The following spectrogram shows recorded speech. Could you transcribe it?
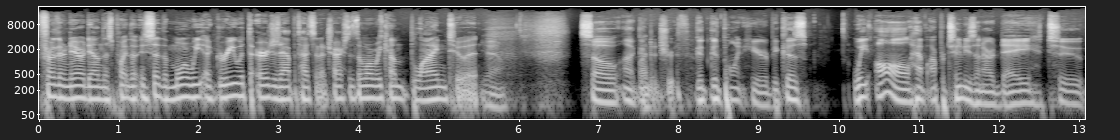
further narrow down this point. You said the more we agree with the urges, appetites, and attractions, the more we come blind to it. Yeah. So uh, Blind good, to truth. good, good point here because we all have opportunities in our day to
